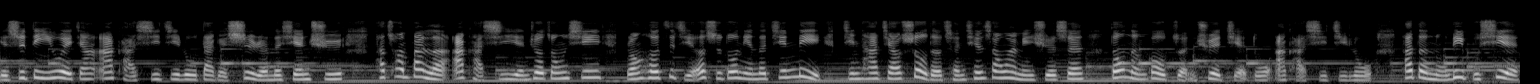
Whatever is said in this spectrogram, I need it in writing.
也是第一位将阿卡西记录带给世人的先驱。他创办了阿卡西研究中心，融合自己二十多年的经历，经他教授的成千上万名学生都能够准确解读阿卡西记录。他的努力不懈，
